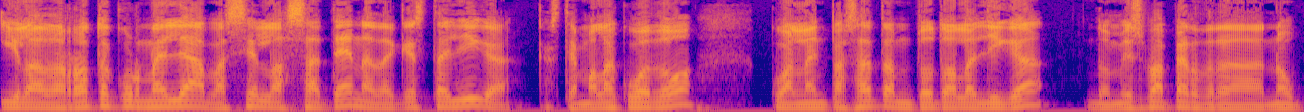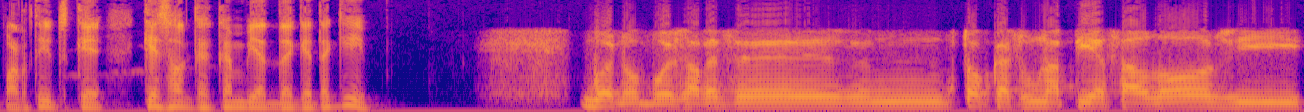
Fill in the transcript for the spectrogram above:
i la derrota a Cornellà va ser la setena d'aquesta Lliga, que estem a l'Equador, quan l'any passat, amb tota la Lliga, només va perdre 9 partits. Què, què és el que ha canviat d'aquest equip? Bueno, pues a veces mm, tocas una pieza o dos y,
